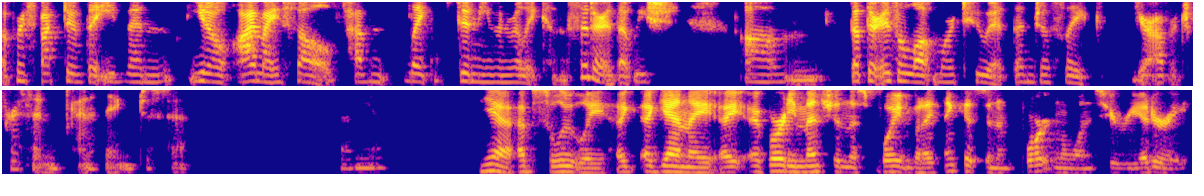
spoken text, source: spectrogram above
a perspective that even, you know, I myself haven't like didn't even really consider that we sh- um that there is a lot more to it than just like your average person kind of thing just to yeah. Yeah, absolutely. I, again, I, I, I've already mentioned this point, but I think it's an important one to reiterate.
